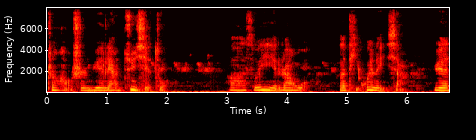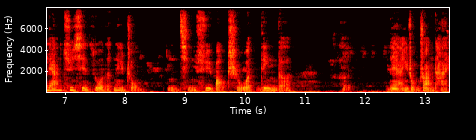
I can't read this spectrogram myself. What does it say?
正好是月亮巨蟹座，啊，所以也让我呃体会了一下月亮巨蟹座的那种嗯情绪保持稳定的呃。那样一种状态，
